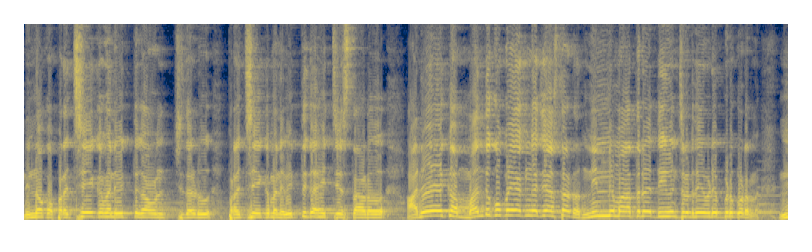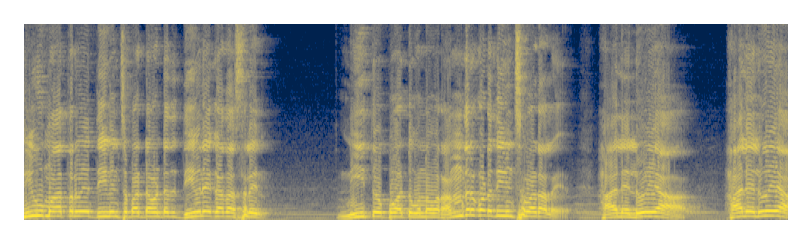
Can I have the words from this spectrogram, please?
నిన్ను ఒక ప్రత్యేకమైన వ్యక్తిగా ఉంచుతాడు ప్రత్యేకమైన వ్యక్తిగా హెచ్చిస్తాడు అనేక మందికి ఉపయోగంగా చేస్తాడు. నిన్ను మాత్రమే దీవించడు దేవుడు ఎప్పుడు కూడా. నీవు మాత్రమే దీవించబడ్డావు అంటే అది దీవెనే కాదు అసలే. నీతో పాటు ఉన్నవారు అందరూ కూడా దీవించబడాలి. హాలే లూయా హాలే లూయా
